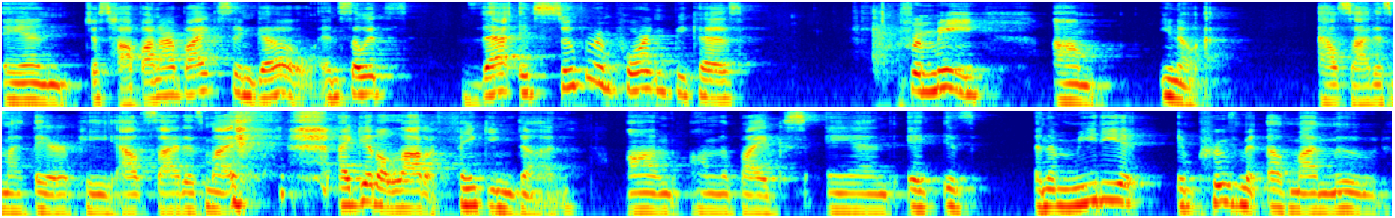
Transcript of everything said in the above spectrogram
and just hop on our bikes and go. And so it's that it's super important because for me, um, you know, outside is my therapy. Outside is my, I get a lot of thinking done on on the bikes, and it is an immediate improvement of my mood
